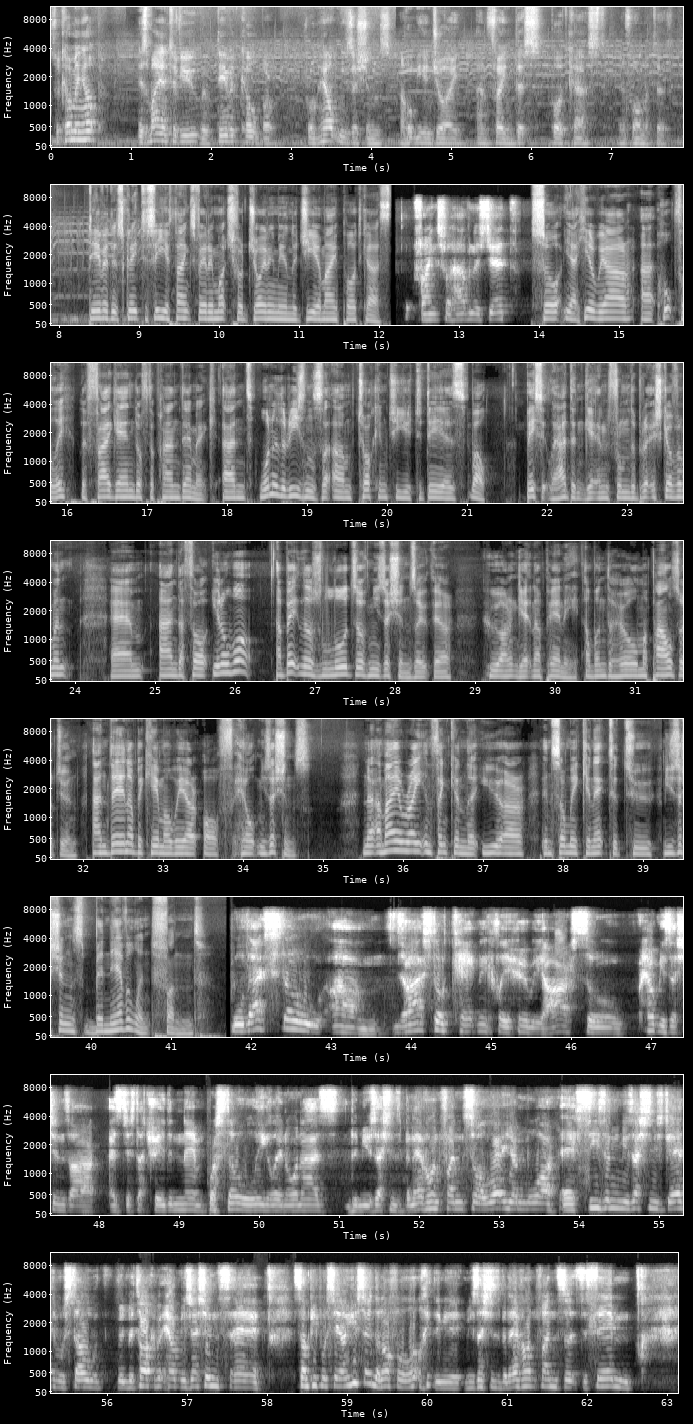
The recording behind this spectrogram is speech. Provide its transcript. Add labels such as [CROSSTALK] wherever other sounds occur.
So, coming up is my interview with David Culbert from Help Musicians. I hope you enjoy and find this podcast informative. David, it's great to see you. Thanks very much for joining me on the GMI podcast. Thanks for having us, Jed. So, yeah, here we are at hopefully the fag end of the pandemic. And one of the reasons that I'm talking to you today is well, basically, I didn't get in from the British government. Um, and I thought, you know what? I bet there's loads of musicians out there who aren't getting a penny. I wonder who all my pals are doing. And then I became aware of Help Musicians. Now, am I right in thinking that you are in some way connected to Musicians Benevolent Fund? Well, that's still um, that's still technically who we are. So Help Musicians are is just a trading name. We're still legally known as the Musicians Benevolent Fund. So a lot of your more uh, seasoned musicians, Jed, will still when we talk about Help Musicians, uh, some people say, "Oh, you sound an awful lot like the Musicians Benevolent Fund." So it's the same,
